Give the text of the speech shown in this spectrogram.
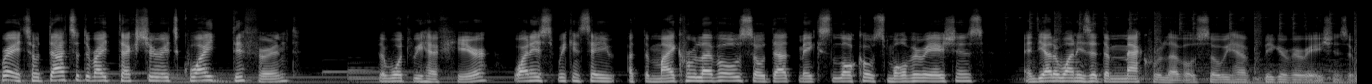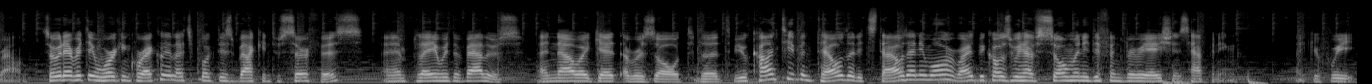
Great, so that's the right texture. It's quite different than what we have here. One is we can say at the micro level, so that makes local small variations. And the other one is at the macro level, so we have bigger variations around. So with everything working correctly, let's plug this back into Surface and play with the values. And now I get a result that you can't even tell that it's tiled anymore, right? Because we have so many different variations happening. Like if we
